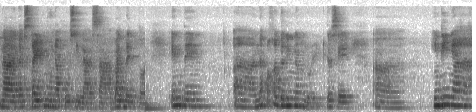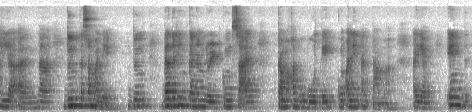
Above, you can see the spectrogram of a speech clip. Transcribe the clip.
na nag-start muna po sila sa badminton. And then, ah, napakagaling ng Lord kasi ah, hindi niya hahayaan na dun ka sa mali. Dun, dadalhin ka ng Lord kung saan ka makabubuti, kung alin ang tama. Ayan. And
